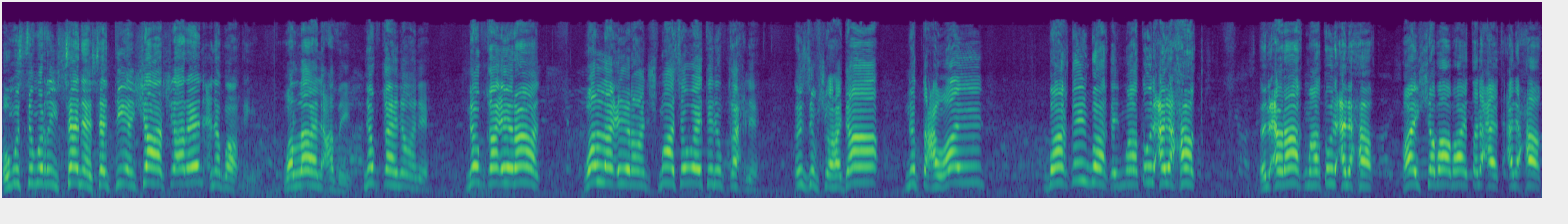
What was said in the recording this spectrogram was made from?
ومستمرين سنة سنتين شهر شهرين إحنا باقيين. والله العظيم نبقى هنا نبقى إيران. والله إيران إيش ما سويت نبقى إحنا. انزف شهداء نط عوائل. باقين باقين ما طول على حق. العراق ما طول على حق. هاي الشباب هاي طلعت على حق.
